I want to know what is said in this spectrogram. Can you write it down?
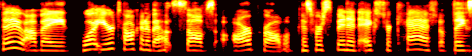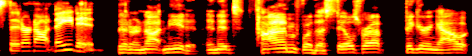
too. I mean, what you're talking about solves our problem because we're spending extra cash on things that are not needed. That are not needed. And it's time for the sales rep figuring out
